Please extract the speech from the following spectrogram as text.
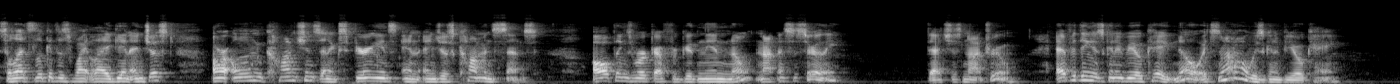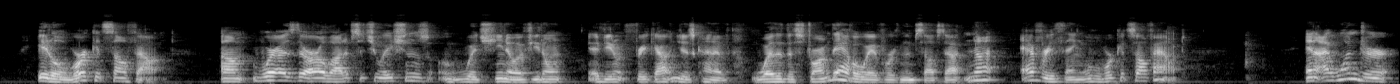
So let's look at this white lie again and just our own conscience and experience and, and just common sense. All things work out for good in the end? No, not necessarily. That's just not true. Everything is going to be okay. No, it's not always going to be okay. It'll work itself out. Um, whereas there are a lot of situations which, you know, if you don't if you don't freak out and you just kind of weather the storm, they have a way of working themselves out. Not everything will work itself out. And I wonder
